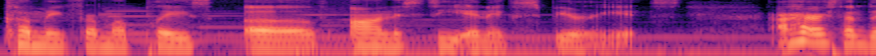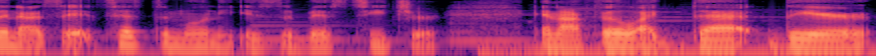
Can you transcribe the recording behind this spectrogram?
coming from a place of honesty and experience. I heard something that said testimony is the best teacher. And I feel like that there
